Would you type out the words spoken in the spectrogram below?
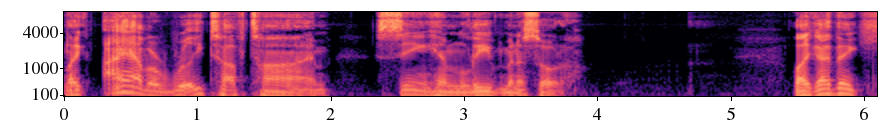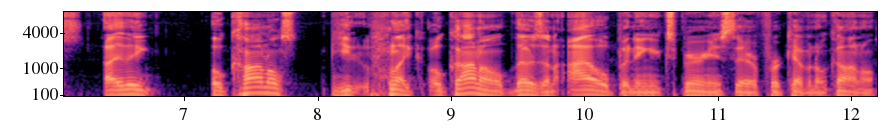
like I have a really tough time seeing him leave Minnesota. Like I think I think O'Connell's you, like O'Connell there's an eye-opening experience there for Kevin O'Connell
